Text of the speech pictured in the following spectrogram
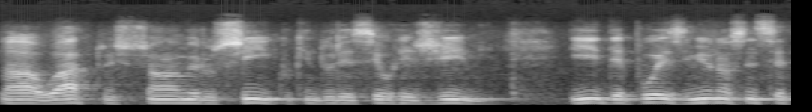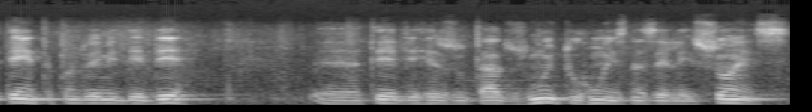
lá o ato institucional número 5, que endureceu o regime, e depois, em 1970, quando o MDB eh, teve resultados muito ruins nas eleições,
